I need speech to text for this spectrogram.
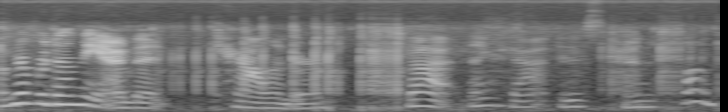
I've never done the advent calendar, but I think that is kind of fun.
